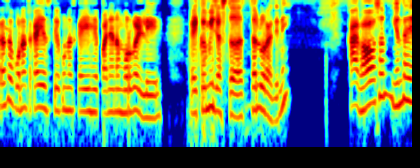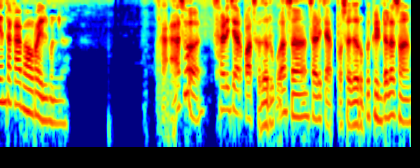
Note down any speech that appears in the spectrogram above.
कसं कोणाचं काही असते कोणाचं काही हे पाण्यानं मुरगळले काही कमी जास्त चालू राहते नाही? काय भाव असन? यंदा यंदा काय भाव राहील म्हणलं? काय असं साडेचार पाच हजार रुपये असन साडेचार पाच हजार रुपये क्विंटल असन.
